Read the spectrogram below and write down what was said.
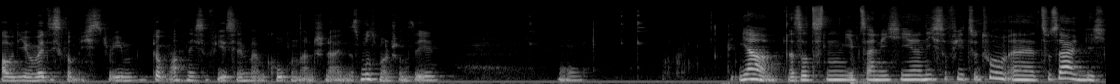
Audio werde ich glaube ich, streamen. Ich glaube, macht nicht so viel Sinn beim Kuchen anschneiden. Das muss man schon sehen. Ja, ansonsten gibt es eigentlich hier nicht so viel zu, tun, äh, zu sagen. Ich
